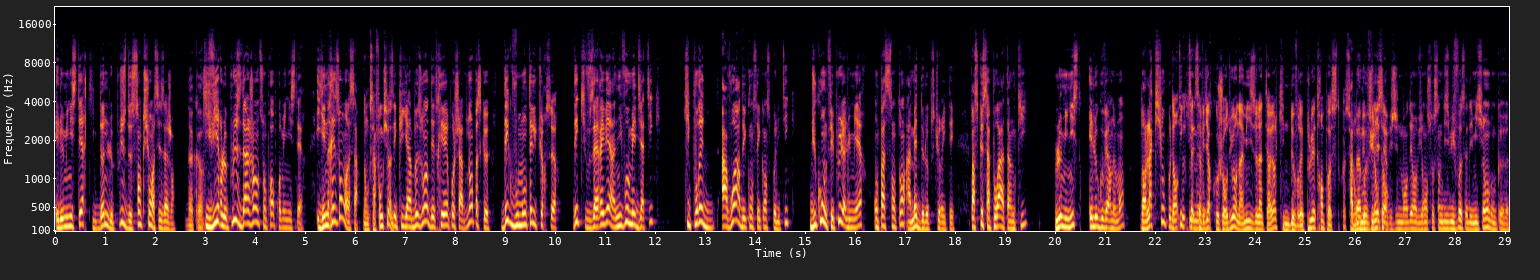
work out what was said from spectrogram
est le ministère qui donne le plus de sanctions à ses agents, qui vire le plus d'agents de son propre ministère. Et il y a une raison à ça. Donc ça fonctionne. C'est qu'il y a un besoin d'être irréprochable. Non, parce que dès que vous montez le curseur, dès que vous arrivez à un niveau médiatique qui pourrait avoir des conséquences politiques, du coup, on ne fait plus la lumière, on passe son temps à mettre de l'obscurité. Parce que ça pourra atteindre qui? Le ministre et le gouvernement dans l'action politique. ça, veut dire qu'aujourd'hui, on a un ministre de l'Intérieur qui ne devrait plus être en poste. Quoi, ah bah moi, J'ai demandé environ 78 fois sa démission, donc euh,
